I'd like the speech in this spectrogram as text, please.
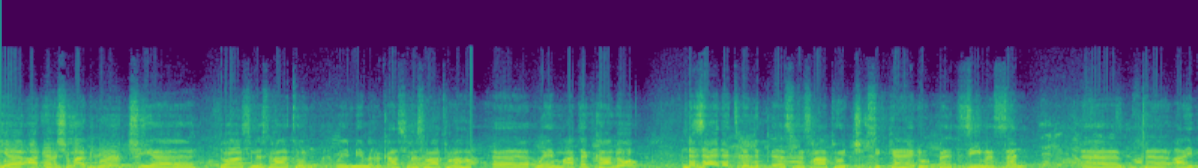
የአገር ሽማግሌዎች የድዋ ስነ ስርዓቱን ወይም የምርቃ ስነ ስርዓቱን አሁን ወይም አተካኖ እንደዚህ አይነት ትልልቅ ስነ ስርዓቶች ሲካሄዱ በዚህ መሰል በአይቤ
